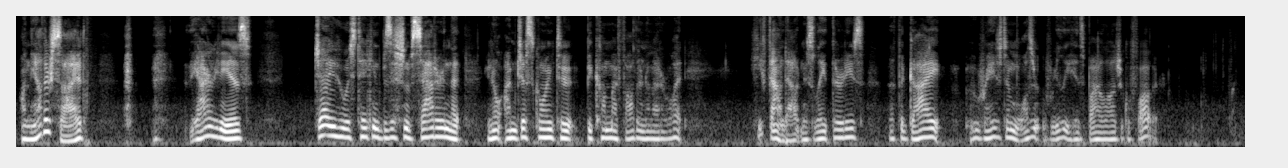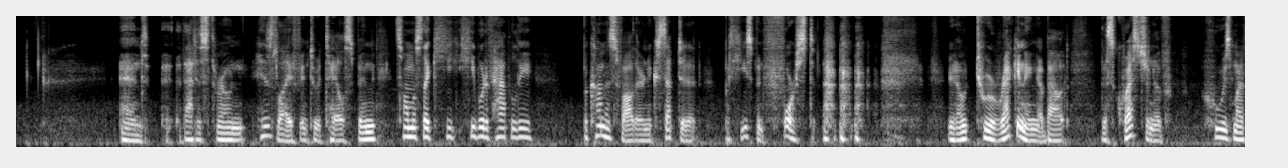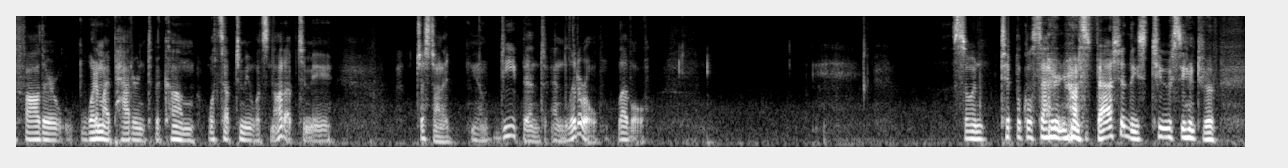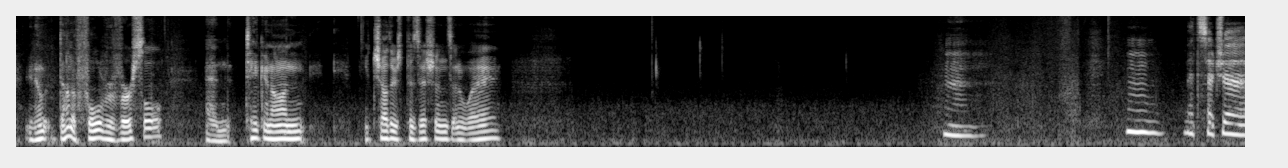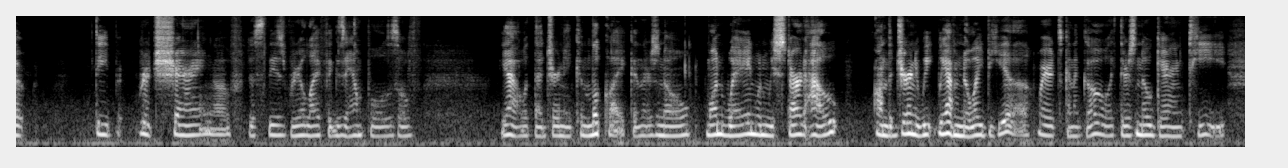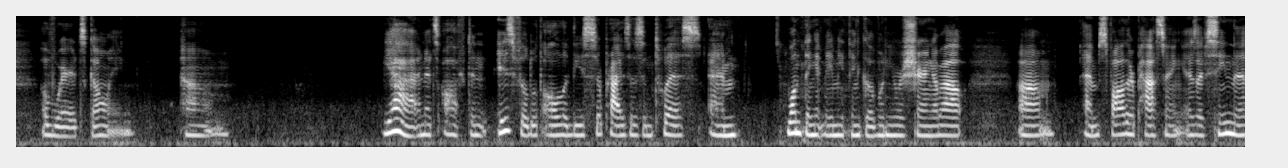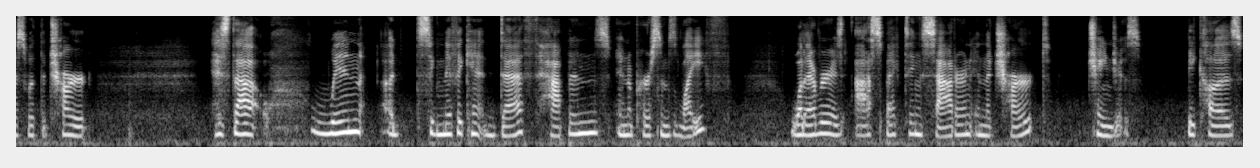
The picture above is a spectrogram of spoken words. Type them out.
On the other side, the irony is, Jay, who was taking the position of Saturn that, you know, I'm just going to become my father no matter what, he found out in his late 30s that the guy who raised him wasn't really his biological father. And uh, that has thrown his life into a tailspin. It's almost like he, he would have happily become his father and accepted it, but he's been forced, you know, to a reckoning about this question of who is my father, what am I patterned to become, what's up to me, what's not up to me, just on a you know deep and, and literal level. So in typical Saturn Uranus fashion, these two seem to have, you know, done a full reversal and taken on each other's positions in a way. Hmm. Hmm. That's such a deep, rich sharing of just these real life examples of, yeah, what that journey can look like. And there's no one way. And when we start out on the journey, we, we have no idea where it's going to go. Like, there's no guarantee of where it's going. Um, yeah, and it's often is filled with all of these surprises and twists. And one thing it made me think of when you were sharing about um, M's father passing is I've seen this with the chart is that when a significant death happens in a person's life, whatever is aspecting Saturn in the chart changes because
